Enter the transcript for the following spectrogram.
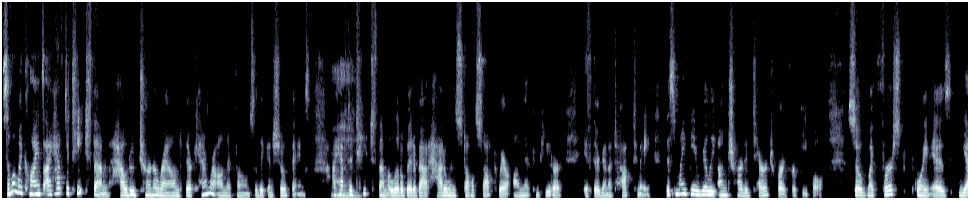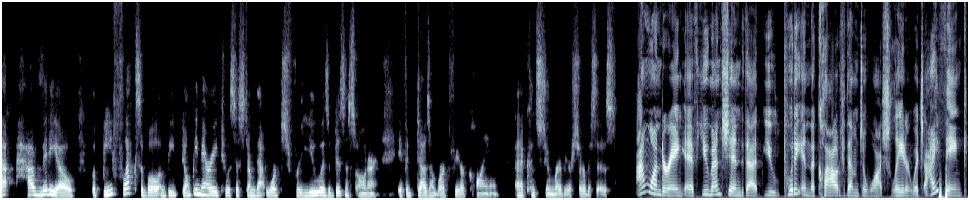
some of my clients, I have to teach them how to turn around their camera on their phone so they can show things. Mm. I have to mm. teach them a little bit about how to install software on their computer if they're going to talk to me. This might be really uncharted territory for people. So my first point is, yeah, have video, but be flexible and be don't be married to a system that works for you as a business owner if it doesn't work for your client and a consumer of your services. I'm wondering if you mentioned that you put it in the cloud for them to watch later, which I think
